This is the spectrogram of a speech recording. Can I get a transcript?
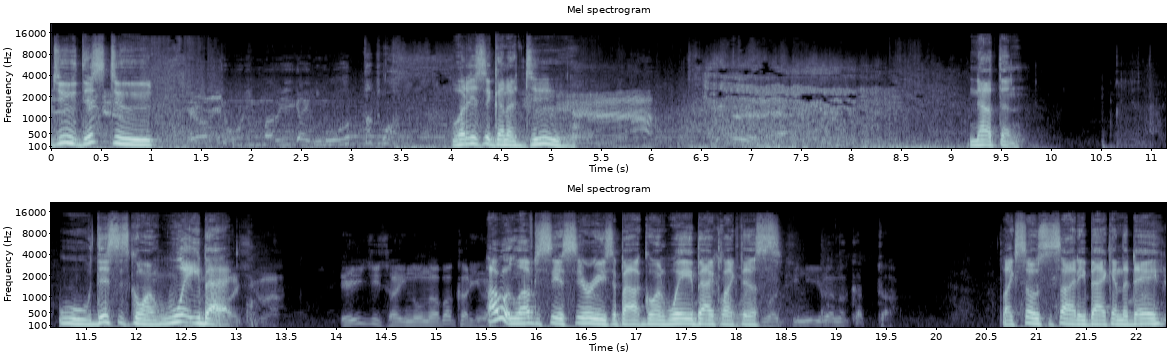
Dude, this dude. What is it gonna do? Nothing. Ooh, this is going way back. I would love to see a series about going way back like this. Like Soul Society back in the day.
